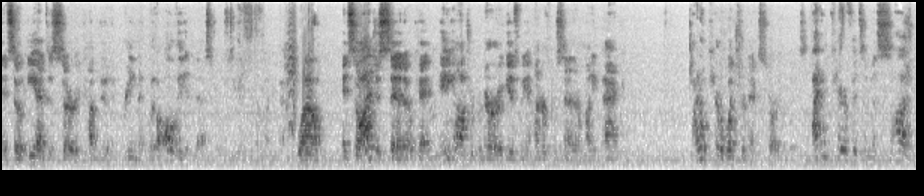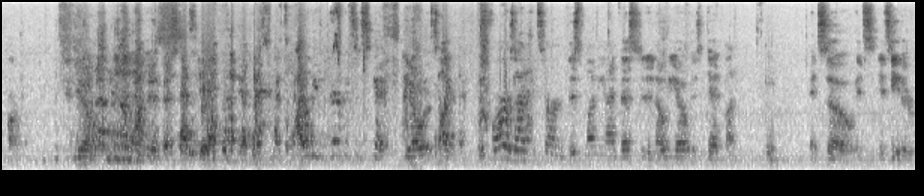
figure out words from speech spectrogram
And so he had to sort of come to an agreement with all the investors to get their money. Wow. And so I just said, okay, any entrepreneur who gives me 100% of their money back, I don't care what your next startup is. I don't care if it's a massage parlor. You know, I'm going to invest. At scale. I don't even care if it's a scale. You know, it's like, as far as I'm concerned, this money I invested in Odeo is dead money. Hmm. And so it's it's either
